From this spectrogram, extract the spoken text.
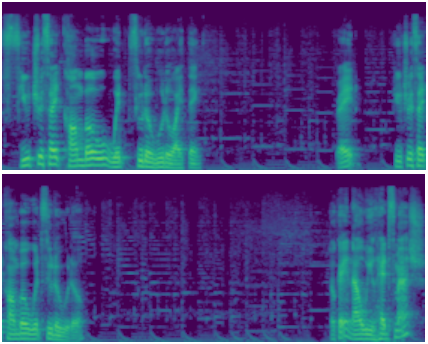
future sight combo with Sudowoodo, I think. Right? Future sight combo with Sudowoodo. Okay, now we'll head smash.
